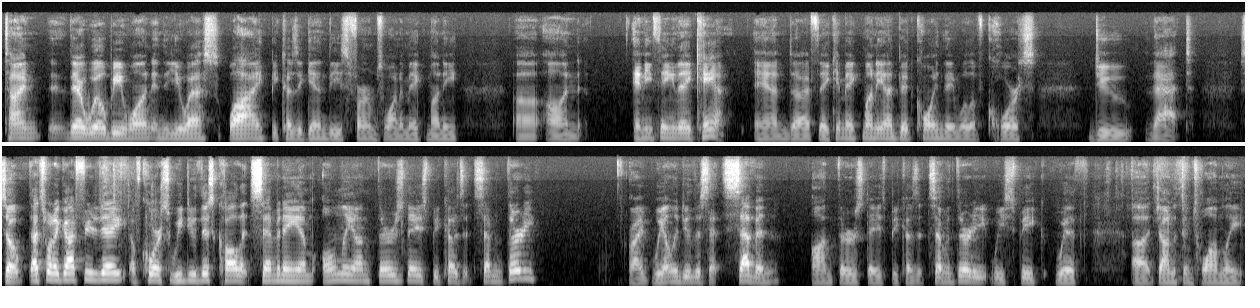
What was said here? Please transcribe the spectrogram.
time there will be one in the U.S. Why? Because again, these firms want to make money uh, on anything they can, and uh, if they can make money on Bitcoin, they will of course do that. So that's what I got for you today. Of course, we do this call at 7 a.m. only on Thursdays because it's 7:30 right? We only do this at 7 on Thursdays because at 7:30 we speak with uh, Jonathan Twombly,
